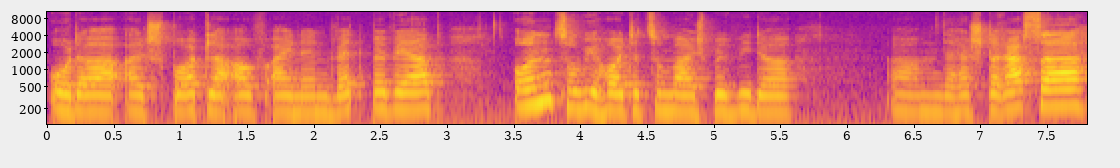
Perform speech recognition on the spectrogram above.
oder als Sportler auf einen Wettbewerb und so wie heute zum Beispiel wieder ähm, der Herr Strasser,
